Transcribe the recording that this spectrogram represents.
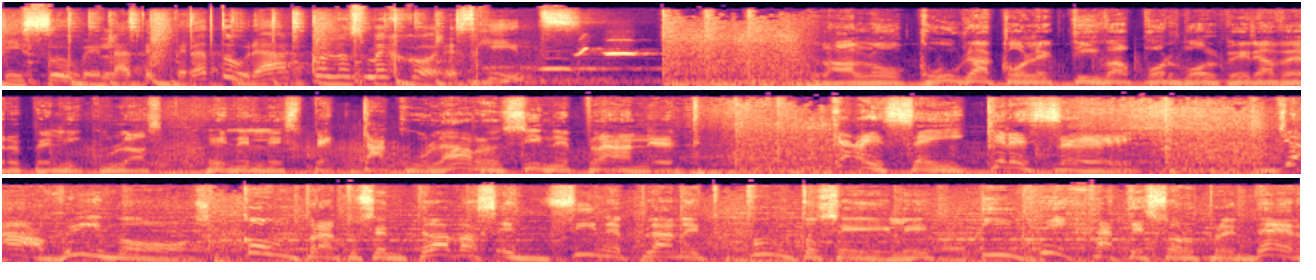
y sube la temperatura con los mejores hits. La locura colectiva por volver a ver películas en el espectacular Cineplanet. Crece y crece. Ya abrimos. Compra tus entradas en cineplanet.cl y déjate sorprender.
